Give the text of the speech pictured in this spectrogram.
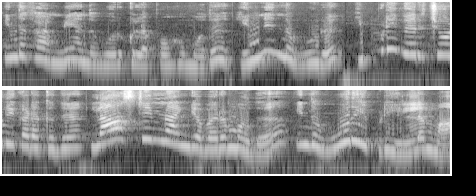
இந்த ஃபேமிலி அந்த ஊருக்குள்ள போகும்போது என்ன இந்த ஊரு? இப்படி வெறிச்சோடி கிடக்குது. லாஸ்ட் டைம் நான் இங்க வரும்போது இந்த ஊரு இப்படி இல்லம்மா.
